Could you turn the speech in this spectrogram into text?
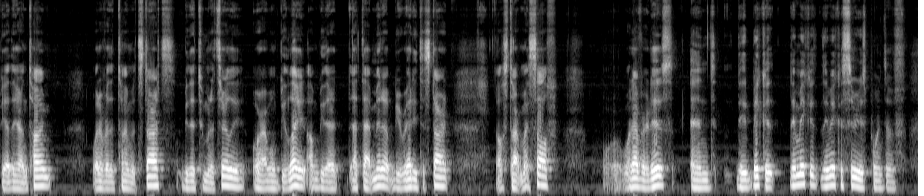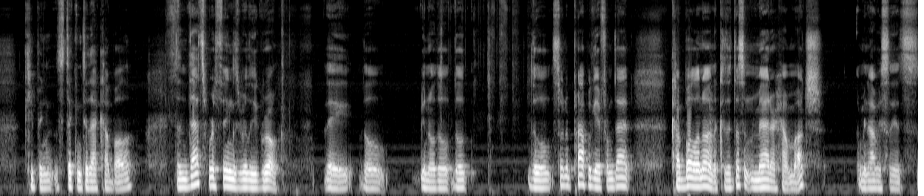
Be there on time, whatever the time it starts. I'll be there two minutes early, or I won't be late. I'll be there at that minute. Be ready to start. I'll start myself, or whatever it is, and they make it they make it they make a serious point of keeping sticking to that Kabbalah, then that's where things really grow. They they'll you know they'll they'll they'll sort of propagate from that Kabbalah on because it doesn't matter how much. I mean, obviously, it's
